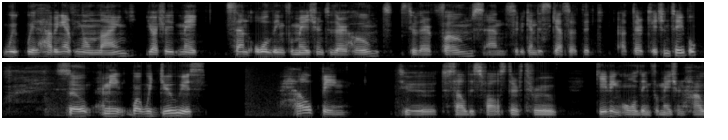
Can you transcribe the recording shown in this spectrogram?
with, with having everything online, you actually make send all the information to their home, to their phones, and so we can discuss at, the, at their kitchen table. So, I mean, what we do is helping to, to sell this faster through giving all the information how,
